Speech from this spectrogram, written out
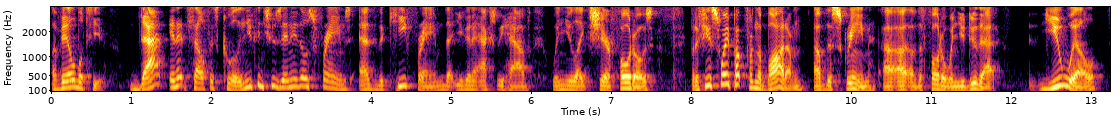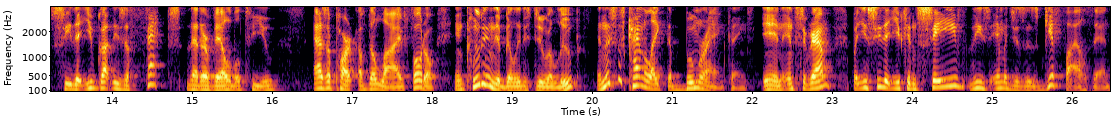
available to you. That in itself is cool. And you can choose any of those frames as the key frame that you're going to actually have when you like share photos. But if you swipe up from the bottom of the screen uh, uh, of the photo when you do that, you will see that you've got these effects that are available to you as a part of the live photo, including the ability to do a loop. And this is kind of like the boomerang thing in Instagram, but you see that you can save these images as GIF files then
